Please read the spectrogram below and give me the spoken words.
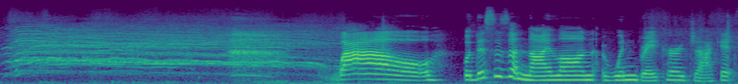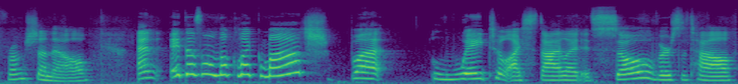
wow! So this is a nylon windbreaker jacket from Chanel and it doesn't look like much but wait till I style it. It's so versatile.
